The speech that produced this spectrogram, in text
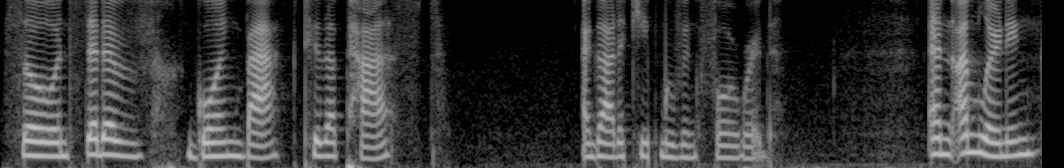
So instead of going back to the past, I got to keep moving forward. And I'm learning.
